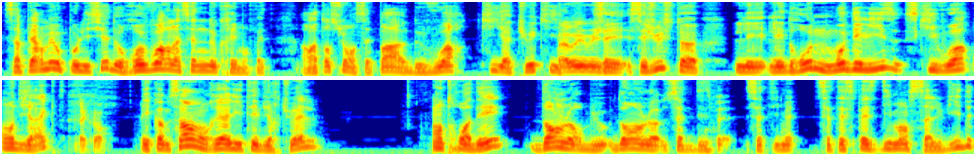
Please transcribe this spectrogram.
Ça permet aux policiers de revoir la scène de crime en fait. Alors attention, hein, c'est pas de voir qui a tué qui. Ah oui, oui. C'est c'est juste euh, les, les drones modélisent ce qu'ils voient en direct D'accord. et comme ça en réalité virtuelle, en 3D, dans leur bu- dans cette, espèce d'immense salle vide,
